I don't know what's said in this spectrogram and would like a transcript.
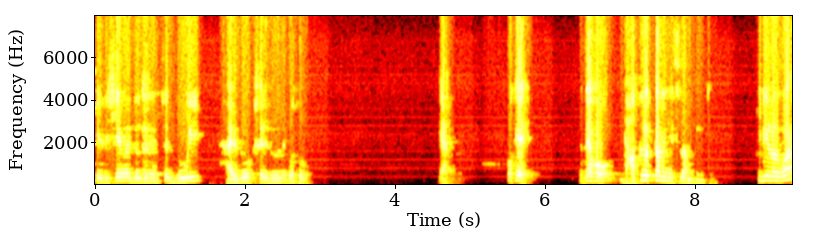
ক্যালসিয়ামের যোজনী হচ্ছে দুই হাইড্রো অক্সাইড যোজনী কত? এক। ওকে দেখো, ধাতু একটা আমি নিছিলাম কিন্তু। কি নিলাম এবার?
